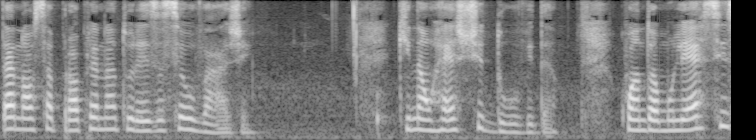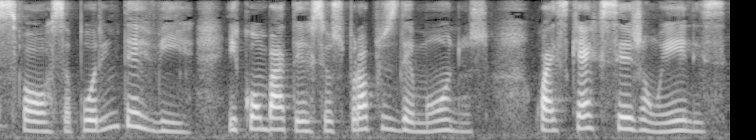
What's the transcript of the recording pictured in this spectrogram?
da nossa própria natureza selvagem. Que não reste dúvida: quando a mulher se esforça por intervir e combater seus próprios demônios, quaisquer que sejam eles,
